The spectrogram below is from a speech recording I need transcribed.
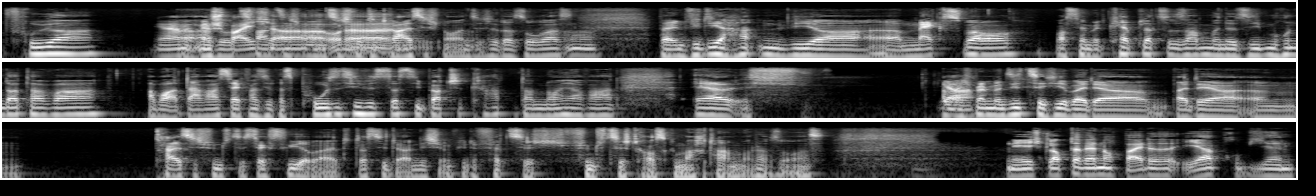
Früher. Ja, mit mehr also Speicher 2090 oder 3090 oder sowas. Mhm. Bei Nvidia hatten wir äh, Maxwell, was ja mit Kepler zusammen in der 700er war. Aber da war es ja quasi was Positives, dass die Budgetkarten dann neuer waren. Äh, aber ja. ich meine, man sieht es ja hier bei der, bei der ähm, 30, 50, 6 Gigabyte, dass sie da nicht irgendwie eine 40, 50 draus gemacht haben oder sowas. Nee, ich glaube, da werden auch beide eher probieren,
